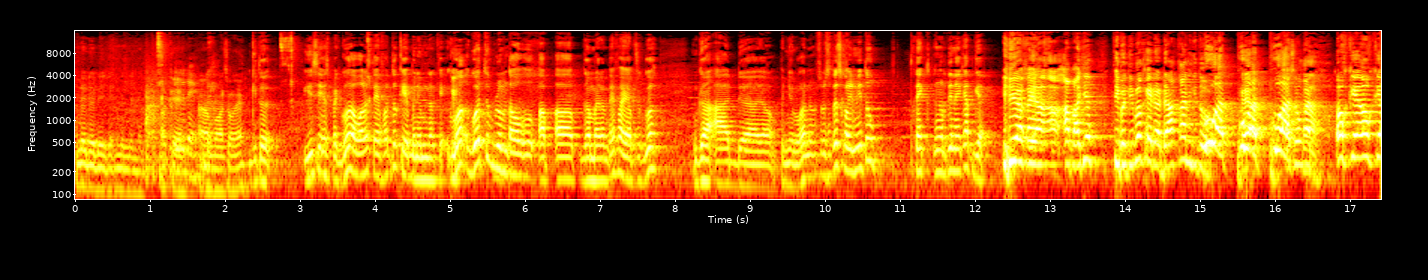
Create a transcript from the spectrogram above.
Udah udah udah udah, udah, udah. oke Udah deh. em, langsung ya gitu. Iya sih aspek gue awalnya Teva tuh kayak bener-bener kayak gue gue tuh belum tahu up, up, gambaran Teva ya maksud gue nggak ada penyuluhan maksudnya sekali ini tuh nek, ngerti nekat gak Iya kayak apa aja tiba-tiba kayak dadakan gitu. Buat, buat, Kayak buat. langsung kan. Nah. Oke oke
